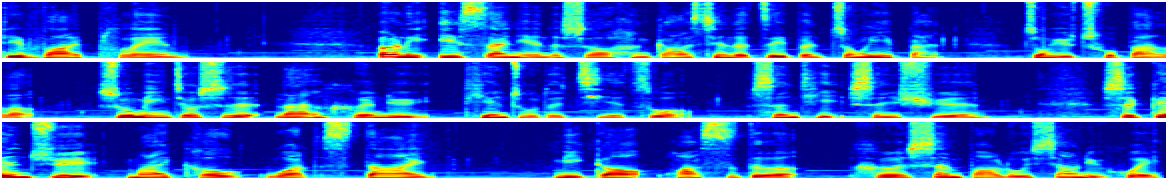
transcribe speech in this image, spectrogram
Divine Plan）。二零一三年的时候，很高兴的这本中译版终于出版了，书名就是《男和女天主的杰作》。身体神学是根据 Michael Waldstein、米高华斯德和圣保禄孝女会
